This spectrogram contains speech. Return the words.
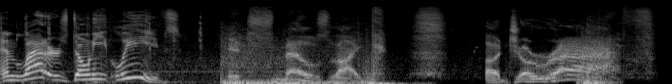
And ladders don't eat leaves. It smells like a giraffe.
